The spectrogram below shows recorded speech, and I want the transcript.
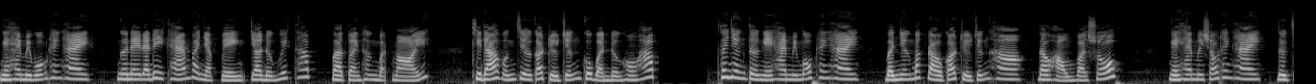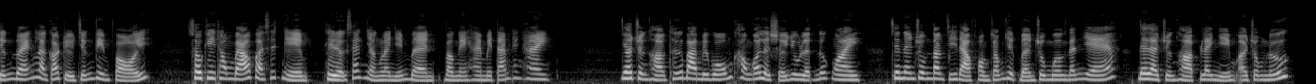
Ngày 24 tháng 2, người này đã đi khám và nhập viện do đường huyết thấp và toàn thân mệt mỏi. Khi đó vẫn chưa có triệu chứng của bệnh đường hô hấp. Thế nhưng từ ngày 21 tháng 2, bệnh nhân bắt đầu có triệu chứng ho, đau họng và sốt. Ngày 26 tháng 2, được chẩn đoán là có triệu chứng viêm phổi. Sau khi thông báo và xét nghiệm thì được xác nhận là nhiễm bệnh vào ngày 28 tháng 2. Do trường hợp thứ 34 không có lịch sử du lịch nước ngoài, cho nên Trung tâm Chỉ đạo Phòng chống dịch bệnh Trung ương đánh giá đây là trường hợp lây nhiễm ở trong nước.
